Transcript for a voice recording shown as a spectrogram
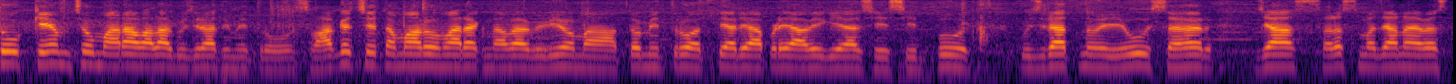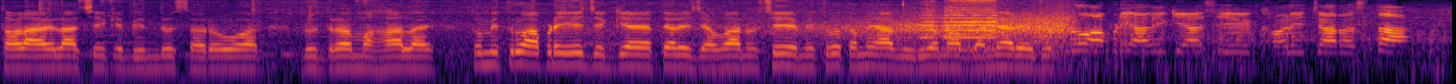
તો કેમ છો મારા વાલા ગુજરાતી મિત્રો? સ્વાગત છે તમારું અમારા એક નવા વિડીયોમાં. તો મિત્રો, અત્યારે આપણે આવી ગયા છીએ સિદ્ધપુર, ગુજરાતનું એવું શહેર જ્યાં સરસ મજાના એવા સ્થળ આવેલા છે કે બિંદુ સરોવર, રુદ્ર મહાલય. તો મિત્રો, આપણે એ જગ્યાએ અત્યારે જવાનું છે. મિત્રો, તમે આ વિડીયોમાં બન્યા રહેજો. આપણે આવી ગયા છીએ ખળીચા રસ્તા.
